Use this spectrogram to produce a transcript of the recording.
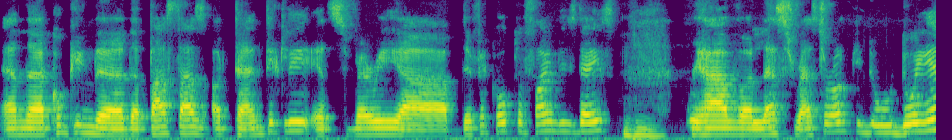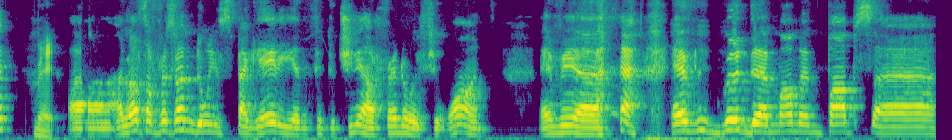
and uh, cooking the, the pastas authentically, it's very uh, difficult to find these days. Mm-hmm. We have less restaurant doing it Right. Uh, a lot of restaurants doing spaghetti and fettuccine alfredo if you want. Every uh, every good uh, mom and pops uh,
